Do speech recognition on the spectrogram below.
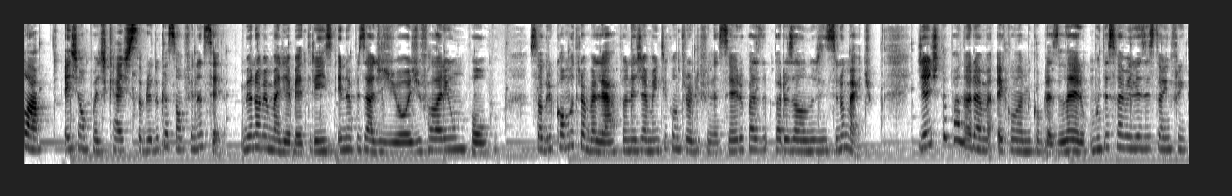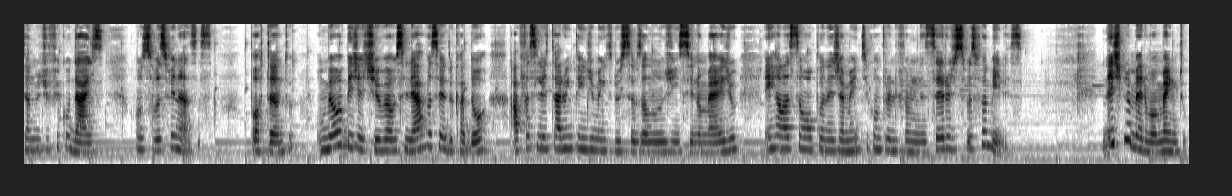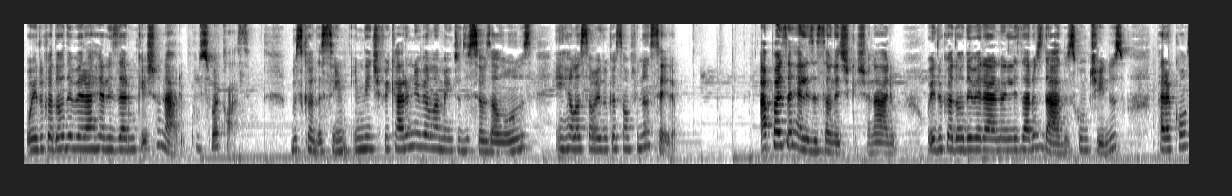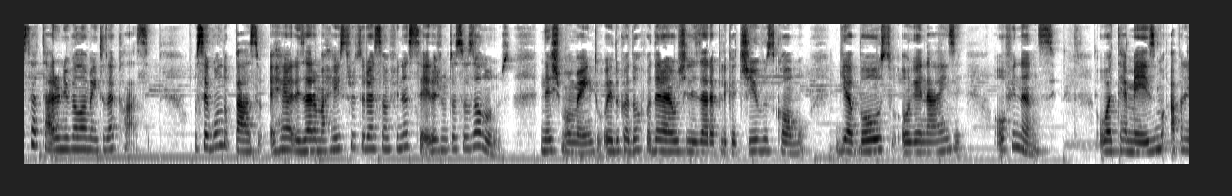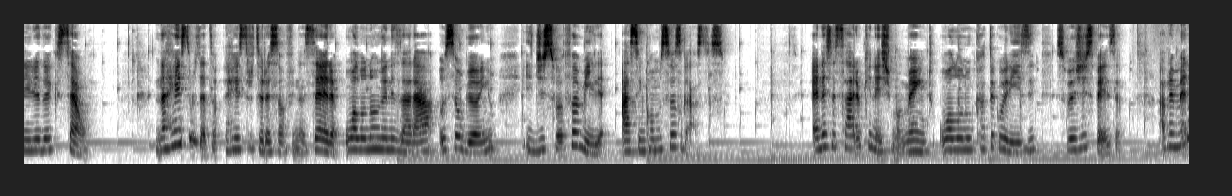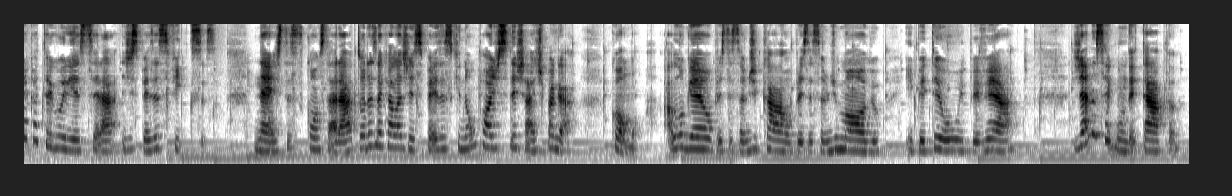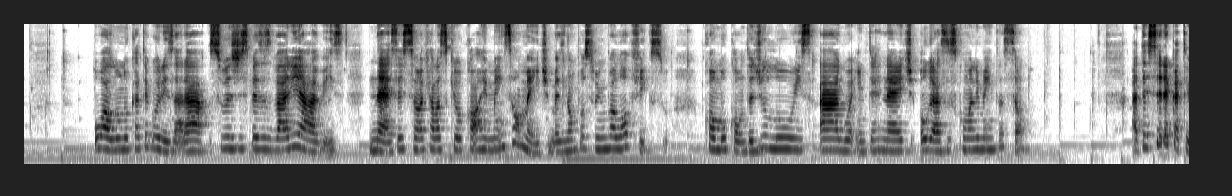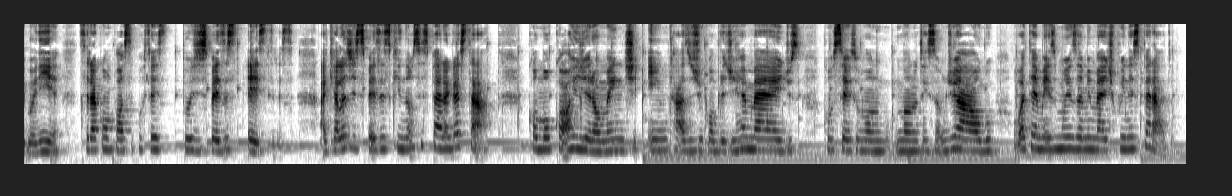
Olá, este é um podcast sobre educação financeira. Meu nome é Maria Beatriz e no episódio de hoje falarei um pouco sobre como trabalhar planejamento e controle financeiro para os alunos do ensino médio. Diante do panorama econômico brasileiro, muitas famílias estão enfrentando dificuldades com suas finanças. Portanto, o meu objetivo é auxiliar você, educador, a facilitar o entendimento dos seus alunos de ensino médio em relação ao planejamento e controle financeiro de suas famílias. Neste primeiro momento, o educador deverá realizar um questionário com sua classe, buscando assim identificar o nivelamento de seus alunos em relação à educação financeira. Após a realização deste questionário, o educador deverá analisar os dados contidos para constatar o nivelamento da classe. O segundo passo é realizar uma reestruturação financeira junto a seus alunos. Neste momento, o educador poderá utilizar aplicativos como Guia Bolso, Organize ou Finance ou até mesmo a planilha do Excel. Na reestruturação financeira, o aluno organizará o seu ganho e de sua família, assim como seus gastos. É necessário que neste momento o aluno categorize suas despesas. A primeira categoria será despesas fixas. Nestas constará todas aquelas despesas que não pode se deixar de pagar, como aluguel, prestação de carro, prestação de imóvel, IPTU, IPVA, já na segunda etapa, o aluno categorizará suas despesas variáveis. Nessas são aquelas que ocorrem mensalmente, mas não possuem valor fixo, como conta de luz, água, internet ou gastos com alimentação. A terceira categoria será composta por, por, despesas extras, aquelas despesas que não se espera gastar, como ocorre geralmente em casos de compra de remédios, conserto ou manutenção de algo, ou até mesmo um exame médico inesperado.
